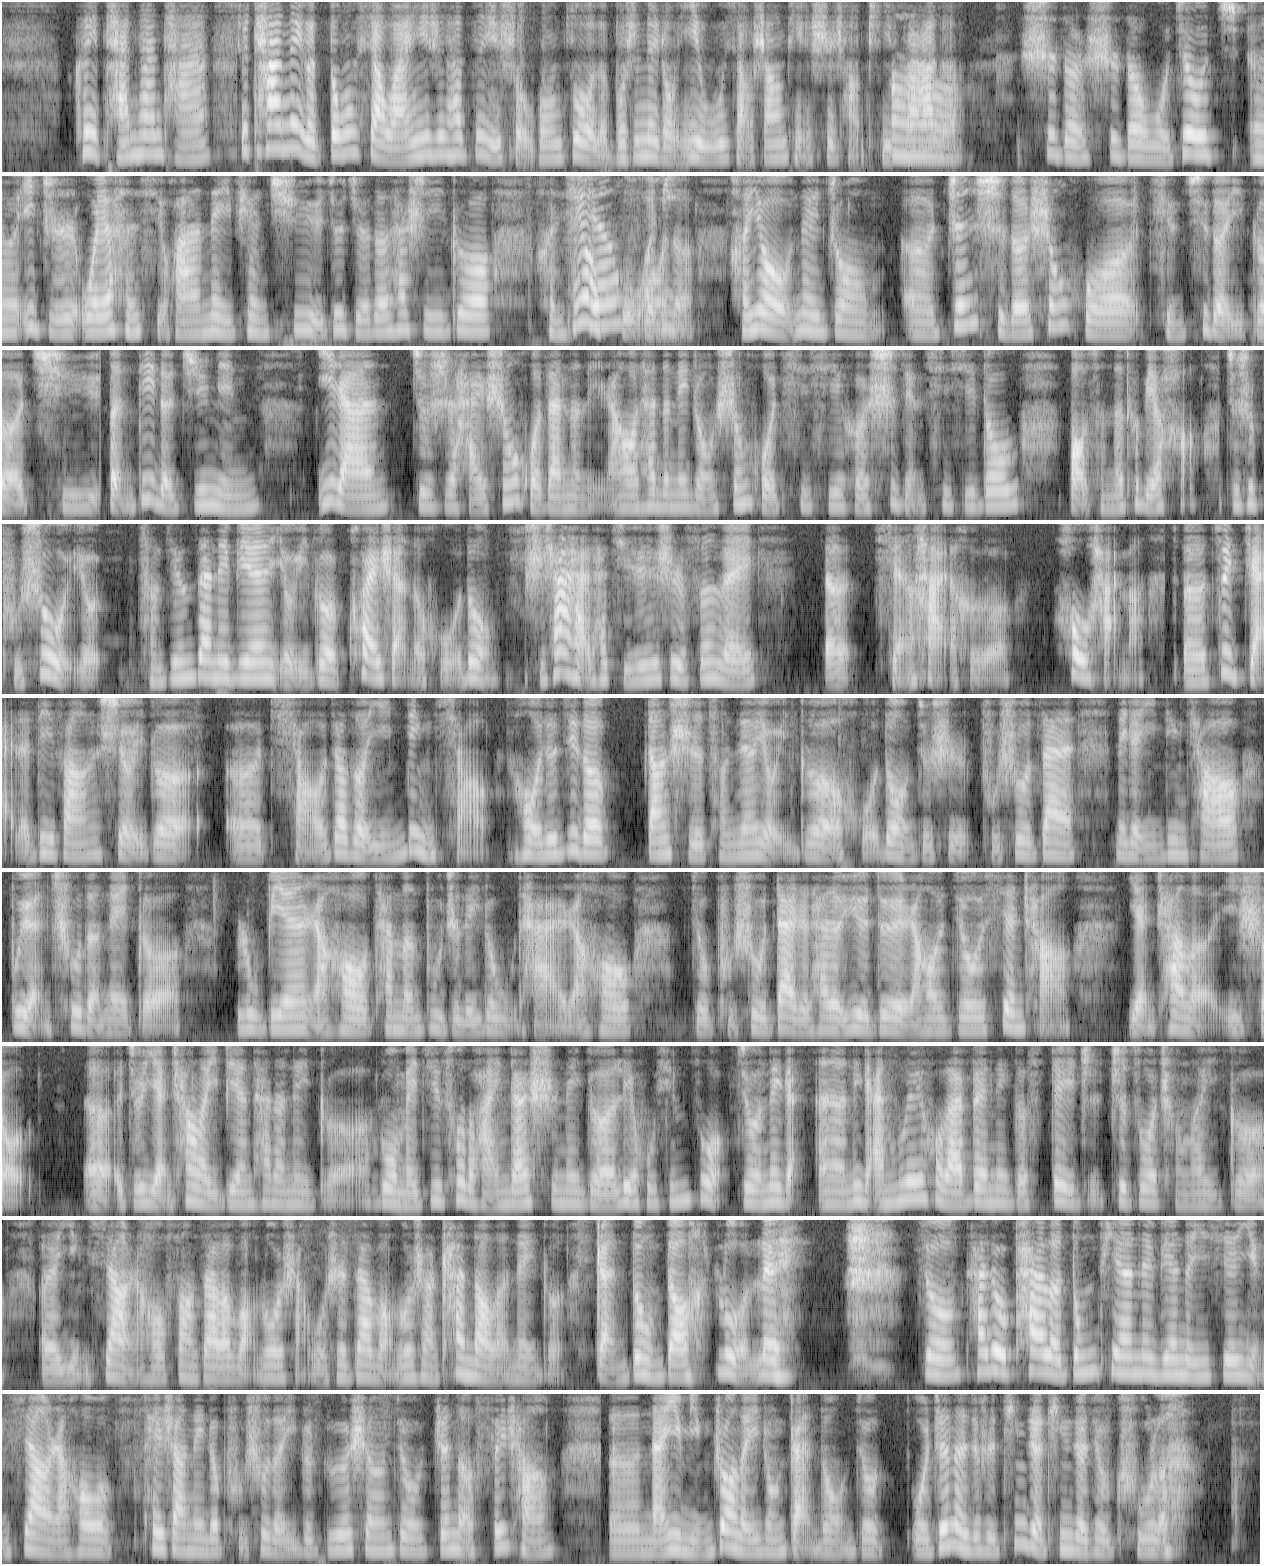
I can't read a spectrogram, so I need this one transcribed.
可以弹弹弹，就他那个东小玩意是他自己手工做的，不是那种义乌小商品市场批发的。是的，是的，我就呃一直我也很喜欢那一片区域，就觉得它是一个很鲜活的、很有那种呃真实的生活情趣的一个区域。本地的居民依然就是还生活在那里，然后他的那种生活气息和市井气息都保存的特别好，就是朴树有。曾经在那边有一个快闪的活动，什刹海它其实是分为呃前海和后海嘛，呃最窄的地方是有一个呃桥叫做银锭桥，然后我就记得当时曾经有一个活动，就是朴树在那个银锭桥不远处的那个路边，然后他们布置了一个舞台，然后就朴树带着他的乐队，然后就现场演唱了一首。呃，就演唱了一遍他的那个，如果我没记错的话，应该是那个猎户星座。就那个，呃，那个 MV 后来被那个 Stage 制作成了一个呃影像，然后放在了网络上。我是在网络上看到了那个，感动到 落泪。就他就拍了冬天那边的一些影像，然后配上那个朴树的一个歌声，就真的非常呃难以名状的一种感动。就我真的就是听着听着就哭了。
